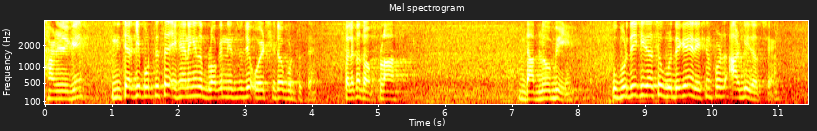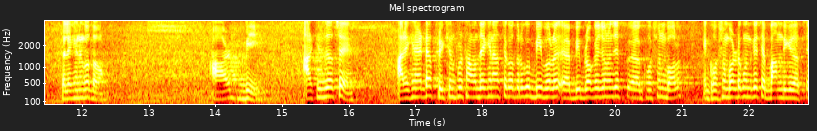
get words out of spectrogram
থার্টি ডিগ্রি নিচে আর কি পড়তেছে এখানে কিন্তু ব্লকের নিচে যে ওয়েট সেটাও পড়তেছে। তাহলে কত? প্লাস ডাব্লিউ বি উপর দিকে কি যাচ্ছে? উপর দিকে রিয়েকশন ফোর্স আর বি যাচ্ছে। তাহলে এখানে কত? আর বি আর কিছু যাচ্ছে? আর এখানে একটা ফ্রিকশন ফোর্স আমাদের এখানে আছে কতটুকু? বি বলে বি ব্লকের জন্য যে আহ, ঘর্ষণ বল এই ঘর্ষণ বলটা কোন দিকে যাচ্ছে? বাম দিকে যাচ্ছে।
